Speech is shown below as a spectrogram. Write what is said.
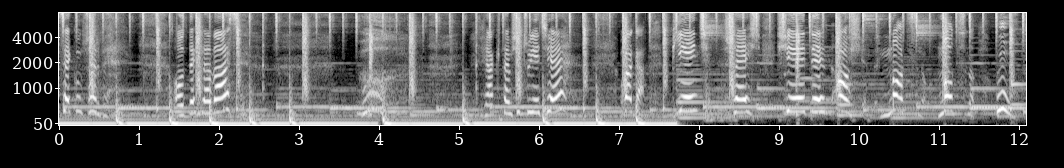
5 sekund przerwy. Oddech dla Was. Uff. Jak tam się czujecie? Uwaga, 5, 6, 7, 8. Mocno, mocno. Uff.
